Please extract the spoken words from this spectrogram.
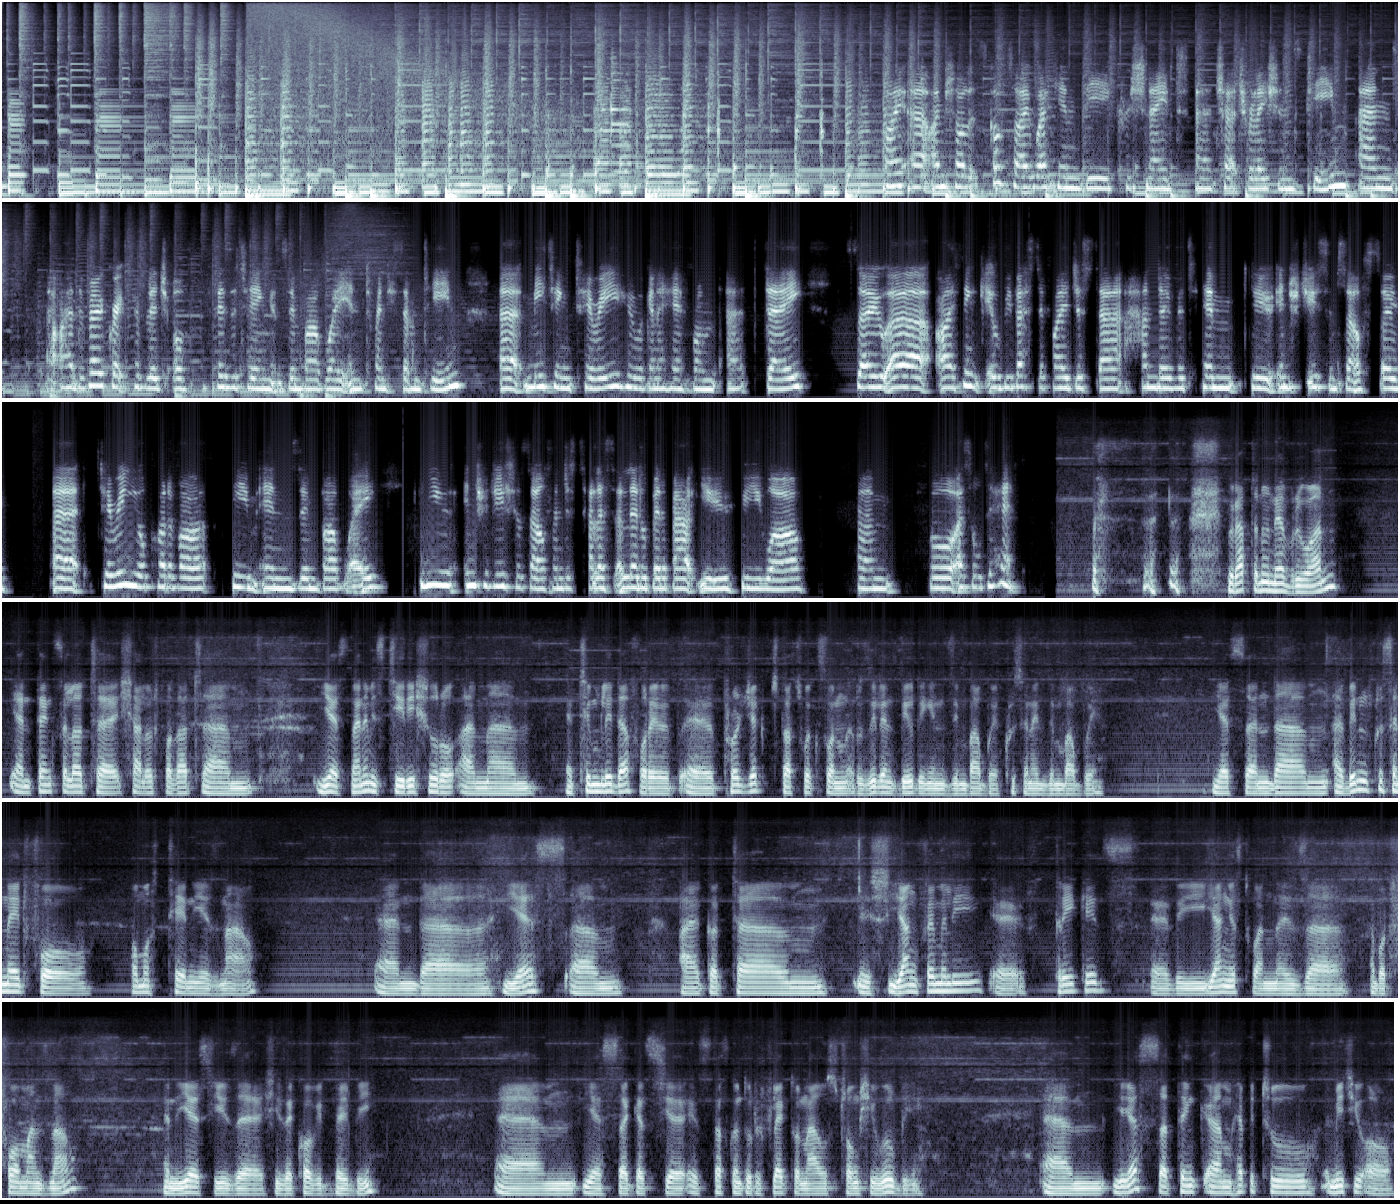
Hi, uh, I'm Charlotte Scott. I work in the Christian Aid uh, Church Relations team, and I had the very great privilege of visiting Zimbabwe in 2017, uh, meeting Tiri, who we're going to hear from uh, today. So uh, I think it would be best if I just hand over to him to introduce himself. So, Tiri, you're part of our team in Zimbabwe. Can you introduce yourself and just tell us a little bit about you, who you are, um, for us all to hear? Good afternoon, everyone. And thanks a lot, uh, Charlotte, for that. Um, yes, my name is Tiri Shuro. I'm um, a team leader for a, a, project that works on resilience building in Zimbabwe, Christian Aid Zimbabwe. Yes, and um, I've been with Christian Aid for almost 10 years now. And uh, yes, um, I got um, this young family, uh, three kids, uh, the youngest one is uh, about four months now, and yes, she's a she's a COVID baby. Um, yes, I guess she, it's that's going to reflect on how strong she will be. Um, yes, I think I'm happy to meet you all.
